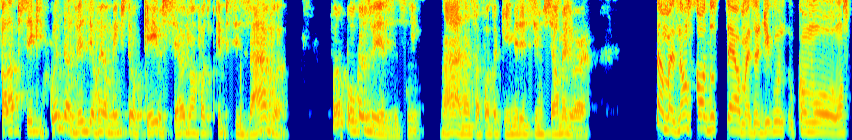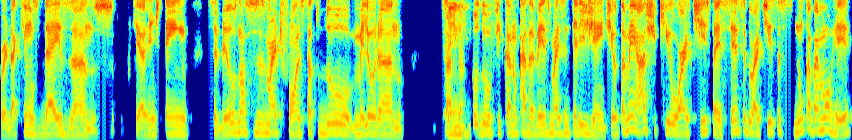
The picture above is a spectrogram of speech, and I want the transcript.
falar para você que quantas vezes eu realmente troquei o céu de uma foto porque precisava, foram poucas vezes, assim. Ah, não, essa foto aqui merecia um céu melhor. Não, mas não só do céu, mas eu digo como, vamos supor, daqui uns 10 anos, porque a gente tem, você vê os nossos smartphones, está tudo melhorando, sabe? Tá tudo ficando cada vez mais inteligente. Eu também acho que o artista, a essência do artista nunca vai morrer,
